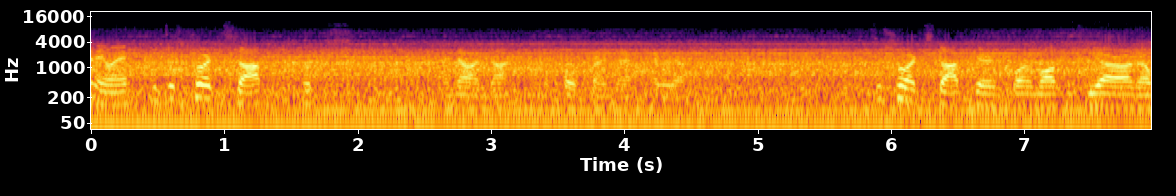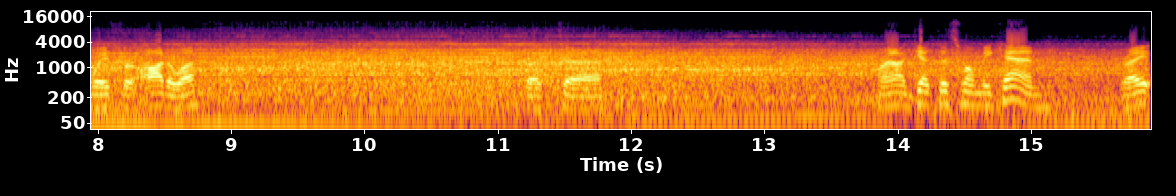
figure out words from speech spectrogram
Anyway, it's a short stop. Oops. Know I'm not in the full frame there. There we go. It's a short stop here in Cornwall since we are on our way for Ottawa. But uh, why not get this when we can, right?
